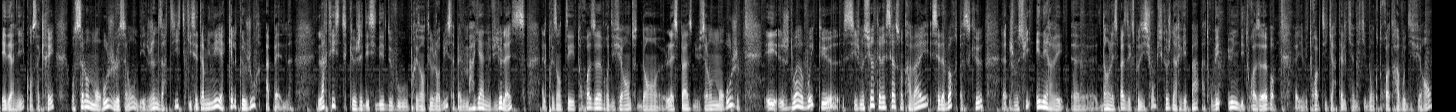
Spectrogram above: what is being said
et dernier consacré au Salon de Montrouge, le salon des jeunes artistes qui s'est terminé il y a quelques jours à peine. L'artiste que j'ai décidé de vous présenter aujourd'hui s'appelle Marianne Violès. Elle présentait trois œuvres différentes dans l'espace du Salon de Montrouge et je dois avouer que si je me suis intéressé à son travail, c'est d'abord parce que euh, je me suis énervé euh, dans l'espace d'exposition puisque je n'arrivais pas à trouver une des trois œuvres. Euh, il y avait trois petits cartels qui indiquaient donc trois travaux différents,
